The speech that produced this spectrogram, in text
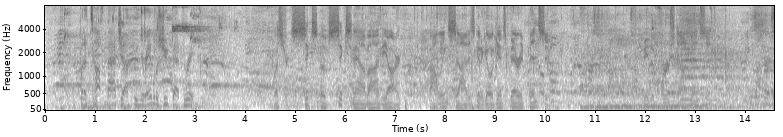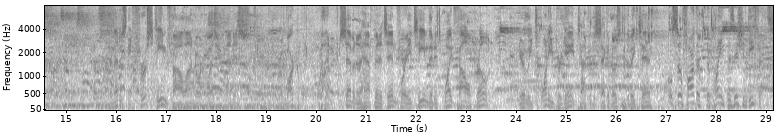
But a tough matchup when you're able to shoot that three. Western six of six now behind the arc. Foul inside. It's going to go against Barret Benson. Be the first on Benson. And that is the first team foul on Northwestern. That is remarkable. More than seven and a half minutes in for a team that is quite foul prone. Nearly 20 per game, tied for the second most in the Big Ten. Well, so far they're, they're playing position defense.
